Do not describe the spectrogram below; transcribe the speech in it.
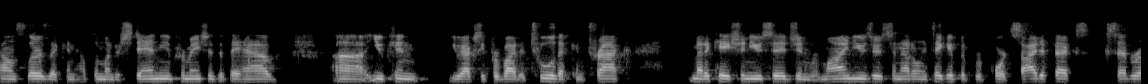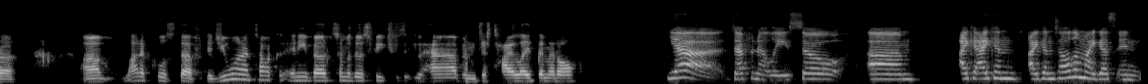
counselors that can help them understand the information that they have. Uh, you can you actually provide a tool that can track medication usage and remind users to not only take it but report side effects etc um, a lot of cool stuff. Did you want to talk any about some of those features that you have and just highlight them at all? Yeah definitely. So um, I, I can I can tell them I guess in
